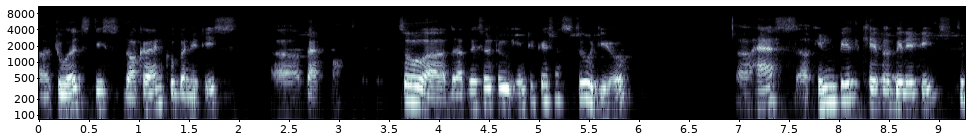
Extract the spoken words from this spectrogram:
uh, towards this Docker and Kubernetes platforms. So the WSO2 Integration Studio uh, has uh, inbuilt capabilities to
